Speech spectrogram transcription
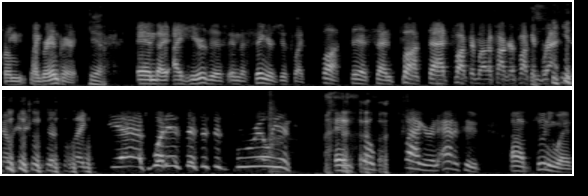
from my grandparents. yeah. And I, I hear this, and the singer's just like, fuck this and fuck that, fucking motherfucker, fucking brat. You know, it's just like, yes, what is this? This is brilliant. And so swagger and attitude. Uh, so, anyway,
